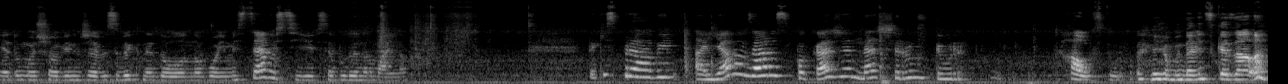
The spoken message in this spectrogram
я думаю, що він вже звикне до нової місцевості і все буде нормально. Такі справи. А я вам зараз покажу наш рум-тур. Хаус-тур, я би навіть сказала.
